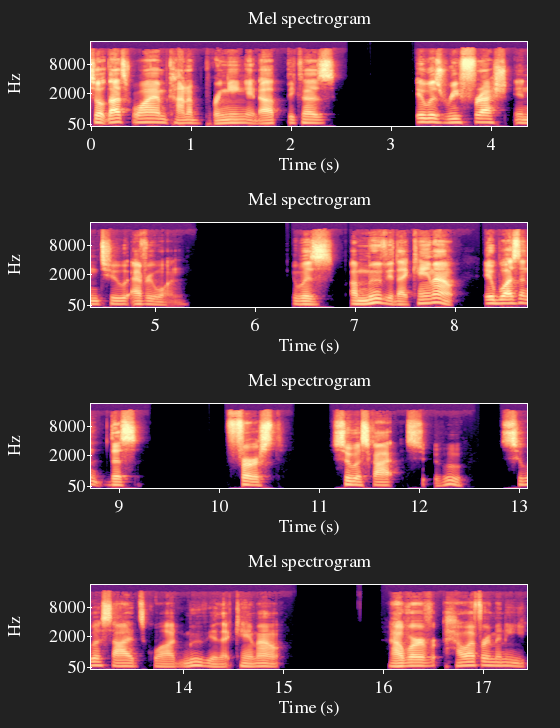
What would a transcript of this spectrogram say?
So that's why I'm kind of bringing it up because it was refreshed into everyone. It was a movie that came out. It wasn't this first Suicide ooh, Suicide Squad movie that came out however however many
